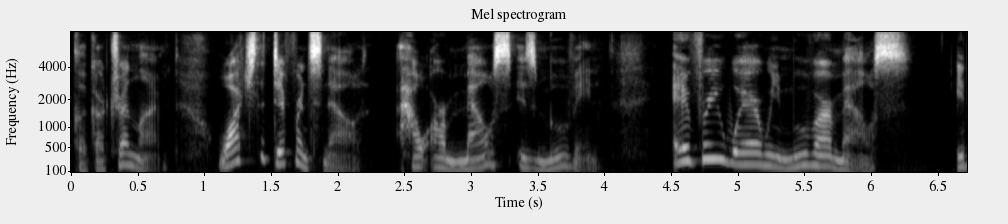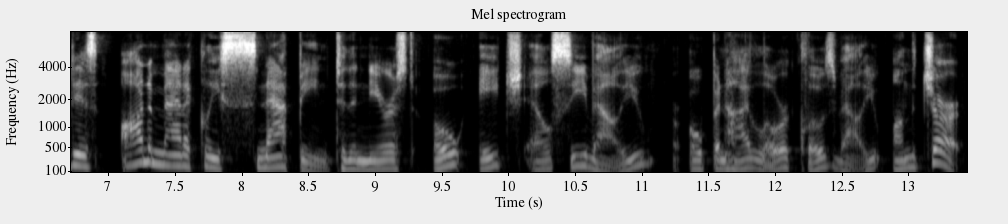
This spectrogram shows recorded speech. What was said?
click our trend line. Watch the difference now, how our mouse is moving. Everywhere we move our mouse, it is automatically snapping to the nearest OHLC value, or open, high, lower, close value on the chart.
